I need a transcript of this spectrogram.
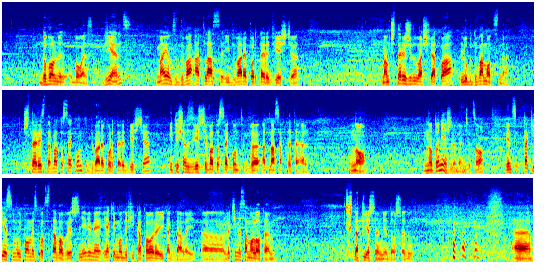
Dowolny Bowensa. Więc mając dwa atlasy i dwa reportery 200 mam cztery źródła światła lub dwa mocne. 400 watosekund, dwa reportery 200 i 1200 watosekund w atlasach TTL. No, no to nieźle będzie, co? Więc taki jest mój pomysł podstawowy. Jeszcze nie wiem, jakie modyfikatory i tak dalej. E, Lecimy samolotem. Ktoś na pieszym nie doszedł. E,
